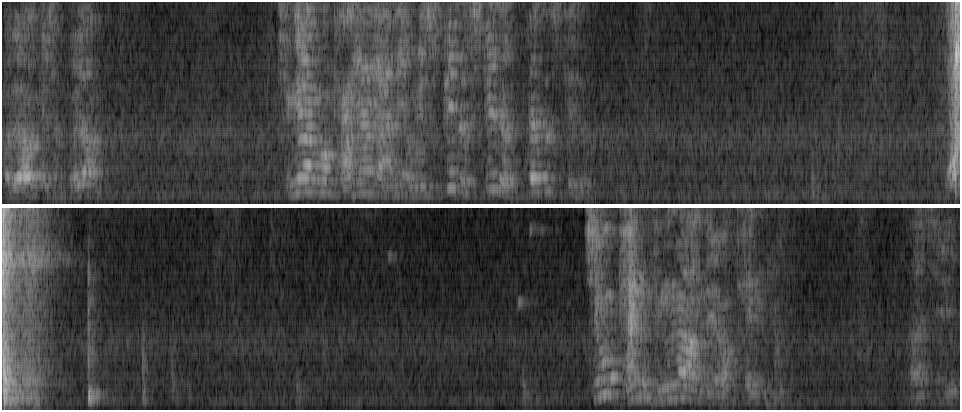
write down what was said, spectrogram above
가볍게 잡고요. 중요한 건 방향이 아니에요. 우리 스피드, 스피드, 헤드 스피드. 지금 106 나왔네요. 106. 다시.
